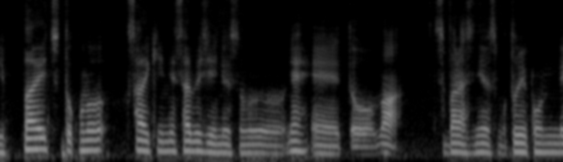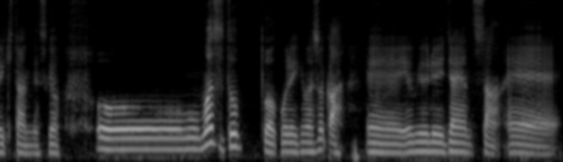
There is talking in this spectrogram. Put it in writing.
いっぱいちょっとこの最近ね、寂しいニュースもね、えっ、ー、と、まあ、素晴らしいニュースも飛び込んできたんですけど、おまずトップはこれ行きましょうか。えー、読売ジャイアンツさん、え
